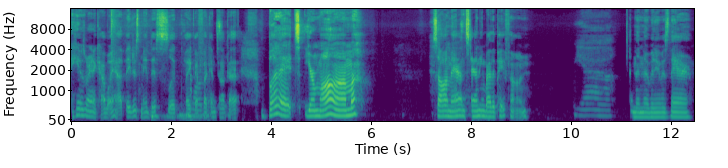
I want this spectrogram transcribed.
He was wearing a cowboy hat. They just made this look like Oh, a fucking top hat. But your mom saw a man standing by the payphone Yeah. and then nobody was there.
